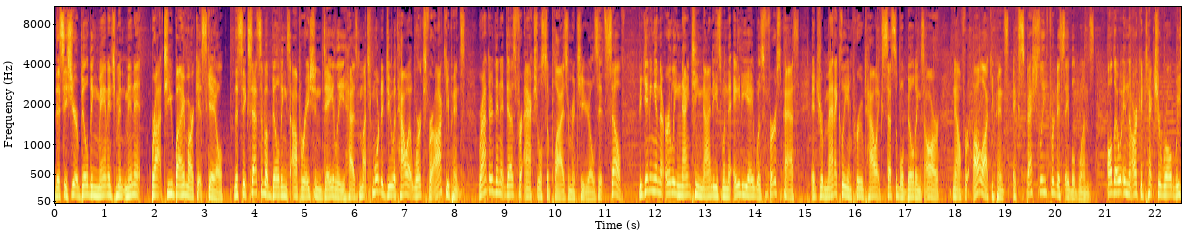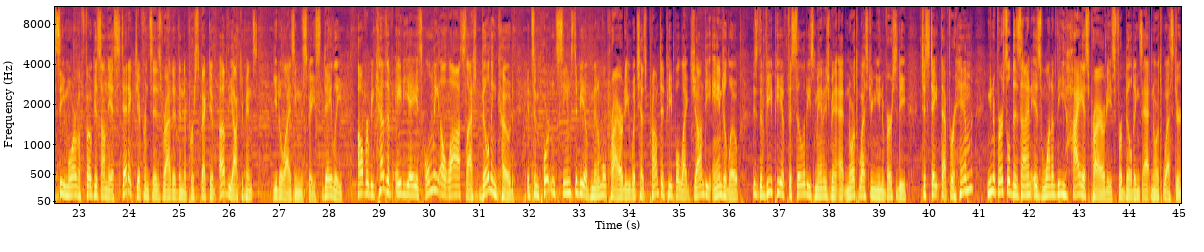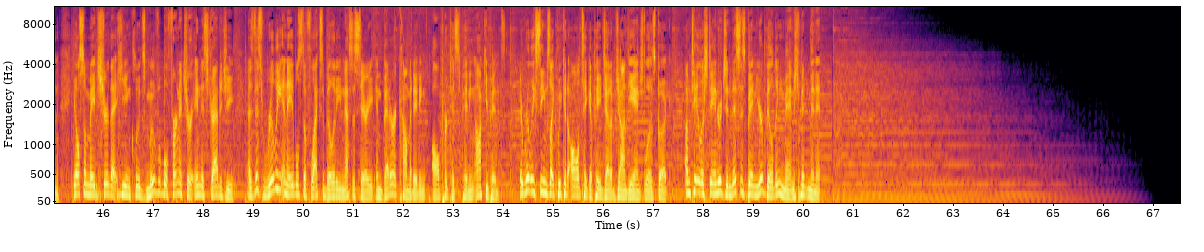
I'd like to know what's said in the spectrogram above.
This is your Building Management Minute brought to you by MarketScale. The success of a building's operation daily has much more to do with how it works for occupants rather than it does for actual supplies or materials itself. Beginning in the early 1990s when the ADA was first passed, it dramatically improved how accessible buildings are now for all occupants, especially for disabled ones. Although in the architecture world we see more of a focus on the aesthetic differences rather than the perspective of the occupants utilizing the space daily. However, because of ADA only a law slash building code, its importance seems to be of minimal priority, which has prompted people like John D'Angelo, who's the VP of Facilities Management at Northwestern University, to state that for him, universal design is one of the highest priorities for buildings at Northwestern. He also made sure that he includes movable furniture in his strategy, as this really enables the flexibility necessary in better accommodating all participating occupants. It really seems like we could all take a page out of John D'Angelo's book. I'm Taylor Standridge, and this has been your Building Management Minute.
